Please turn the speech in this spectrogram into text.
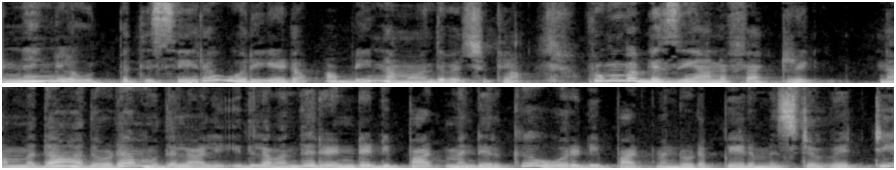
எண்ணங்களை உற்பத்தி செய்கிற ஒரு இடம் அப்படின்னு நம்ம வந்து வச்சுக்கலாம். ரொம்ப பிஸியான ஃபேக்ட்ரி நம்ம தான் அதோட முதலாளி. இதில் வந்து ரெண்டு டிபார்ட்மெண்ட் இருக்குது ஒரு டிபார்ட்மெண்ட்டோட பேர் மிஸ்டர் வெற்றி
